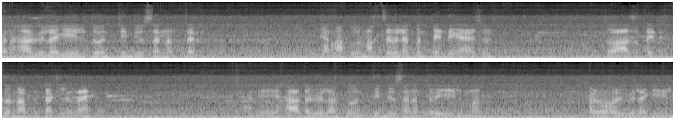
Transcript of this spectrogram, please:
पण हा विलॉग येईल दोन तीन दिवसानंतर. कारण आपला मागचा विलॉग पण पेंडिंग आहे अजून. तो आज आता एडिट करून आपण टाकलेला आहे. आणि हा आता विलॉग दोन तीन दिवसानंतर येईल मग. हळूहळू विलॉग येईल.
